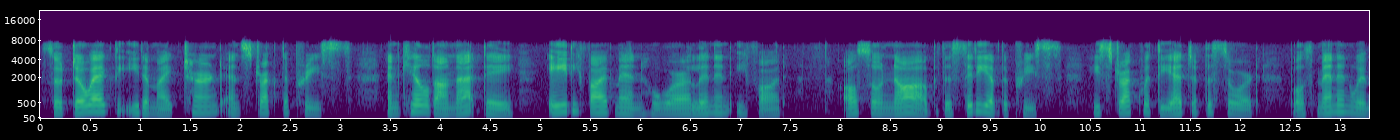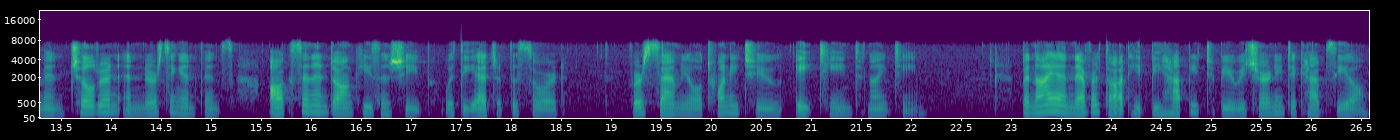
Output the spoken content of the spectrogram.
So Doeg the Edomite turned and struck the priests, and killed on that day eighty five men who wore a linen ephod. Also Nob, the city of the priests, he struck with the edge of the sword, both men and women, children and nursing infants, oxen and donkeys and sheep, with the edge of the sword. 1 Samuel 22:18-19. Benaiah never thought he'd be happy to be returning to Kabzeel,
